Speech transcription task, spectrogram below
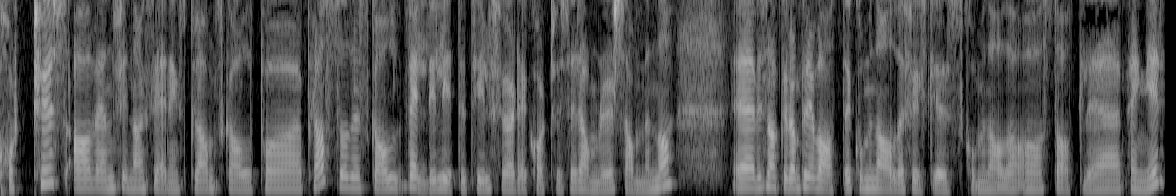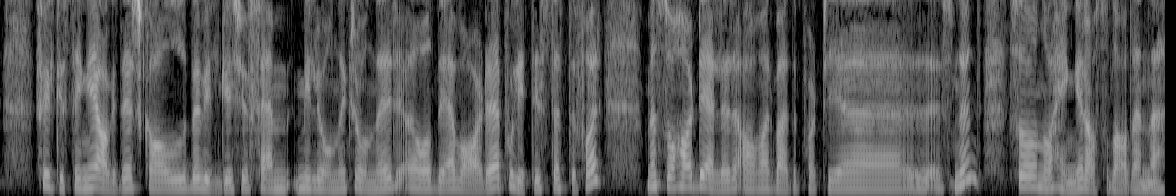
korthus av en finansieringsplan skal på plass. Og det skal veldig lite til før det korthuset ramler sammen nå. Eh, vi snakker om private, kommunale, fylkeskommunale og statlige penger. Fylkestinget i Agder skal bevilge 25 millioner kroner, og det var det politisk støtte for. Men så har deler av Arbeiderpartiet snudd, så nå henger altså da denne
